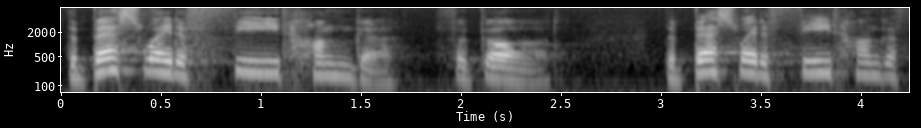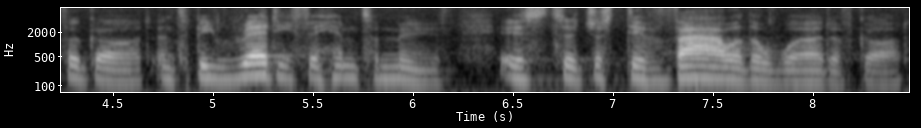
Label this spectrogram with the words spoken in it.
The best way to feed hunger for God, the best way to feed hunger for God and to be ready for Him to move is to just devour the Word of God.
